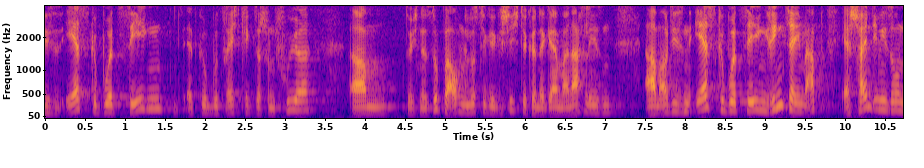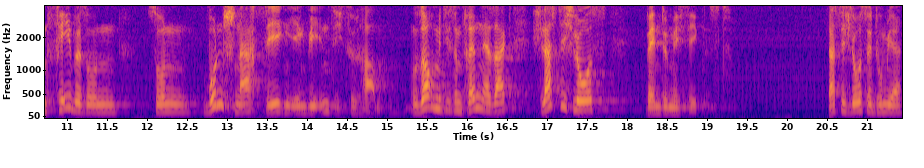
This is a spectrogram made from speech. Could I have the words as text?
Dieses Erstgeburtssegen, das Erstgeburtsrecht kriegt er schon früher, ähm, durch eine Suppe, auch eine lustige Geschichte, könnt ihr gerne mal nachlesen. Ähm, aber diesen Erstgeburtssegen ringt er ihm ab. Er scheint irgendwie so ein Faible, so ein, so ein Wunsch nach Segen irgendwie in sich zu haben. Und so auch mit diesem Fremden, er sagt, ich lass dich los, wenn du mich segnest. Lass dich los, wenn du mir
